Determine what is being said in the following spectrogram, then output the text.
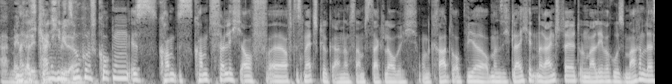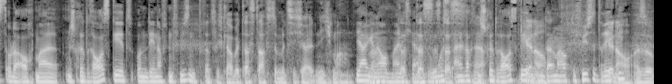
Ja, ich kann nicht in die Zukunft gucken, es kommt, es kommt völlig auf, äh, auf das Matchglück an am Samstag, glaube ich. Und gerade ob wir, ob man sich gleich hinten reinstellt und mal Leverkusen machen lässt oder auch mal einen Schritt rausgeht und den auf den Füßen tritt. Ich glaube, das darfst du mit Sicherheit nicht machen. Ja, genau, ne? meine ich ja. Das du musst das, einfach einen Schritt rausgehen genau. und dann mal auf die Füße treten. Genau, also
